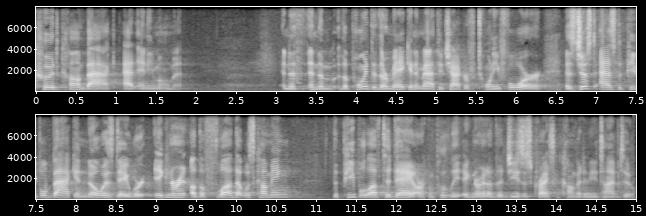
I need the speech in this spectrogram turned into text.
could come back at any moment. And, the, and the, the point that they're making in Matthew chapter 24 is just as the people back in Noah's day were ignorant of the flood that was coming, the people of today are completely ignorant of that Jesus Christ could come at any time too.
